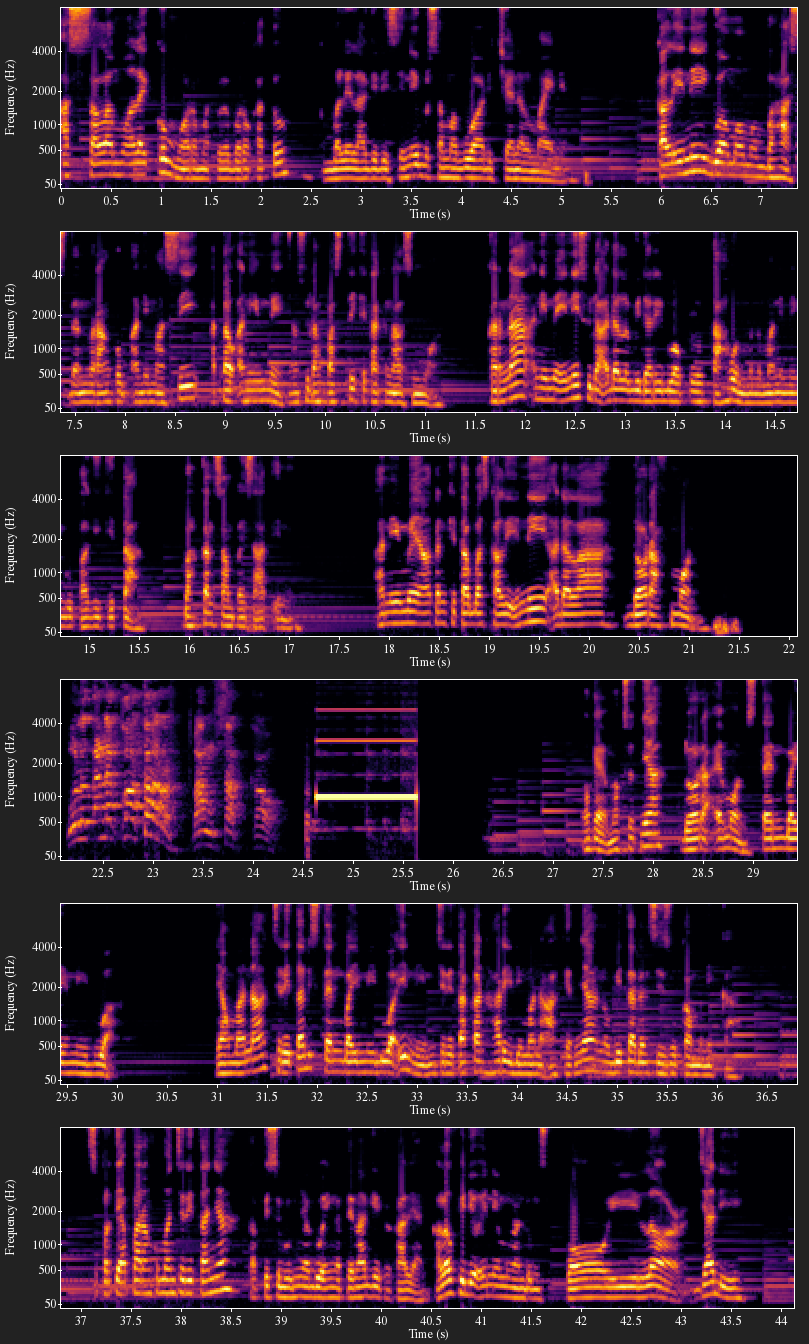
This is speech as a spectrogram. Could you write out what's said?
Assalamualaikum warahmatullahi wabarakatuh. Kembali lagi di sini bersama gua di channel Mainin. Kali ini gua mau membahas dan merangkum animasi atau anime yang sudah pasti kita kenal semua. Karena anime ini sudah ada lebih dari 20 tahun menemani minggu pagi kita, bahkan sampai saat ini. Anime yang akan kita bahas kali ini adalah Doraemon. Mulut anda kotor, bangsat kau. Oke, maksudnya Doraemon Stand By Me 2. Yang mana cerita di Stand By Me 2 ini menceritakan hari di mana akhirnya Nobita dan Shizuka menikah. Seperti apa rangkuman ceritanya? Tapi sebelumnya gue ingetin lagi ke kalian, kalau video ini mengandung spoiler. Jadi,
